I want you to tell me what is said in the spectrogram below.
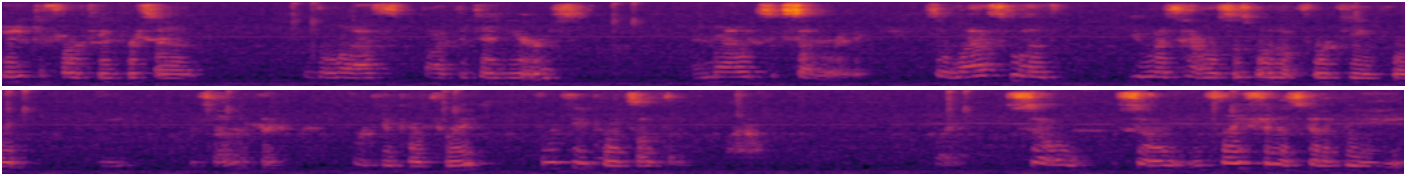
8 to 14 percent for the last 5 to 10 years, and now it's accelerating. So last month, U.S. houses went up 14.8 percent, I think, 14.3, 14 point something. Right. So, so inflation is going to be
